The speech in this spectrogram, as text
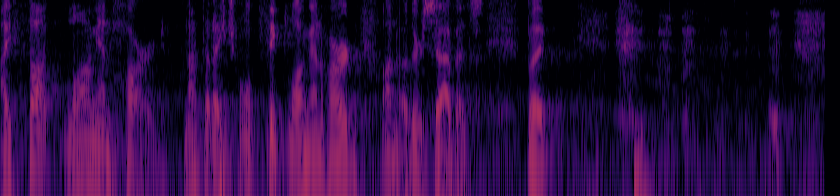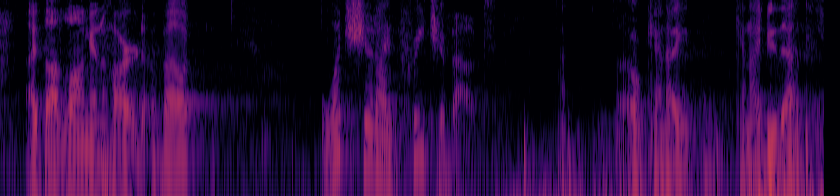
I thought long and hard. Not that I don't think long and hard on other Sabbaths, but I thought long and hard about what should I preach about? Oh, can I, can I do that? Yes.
